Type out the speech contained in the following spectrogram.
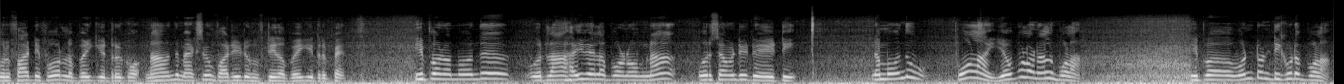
ஒரு ஃபார்ட்டி ஃபோரில் போய்கிட்டு இருக்கோம். நான் வந்து மேக்ஸிமம் ஃபார்ட்டி டு ஃபிஃப்டியில் போய்கிட்டு இருப்பேன். இப்போ நம்ம வந்து ஒரு ஹைவேல போனோம்னா ஒரு செவன்ட்டி டு எயிட்டி நம்ம வந்து போகலாம் எவ்வளோ நாளும் போகலாம் இப்போ ஒன் டுவெண்ட்டி கூட போகலாம்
